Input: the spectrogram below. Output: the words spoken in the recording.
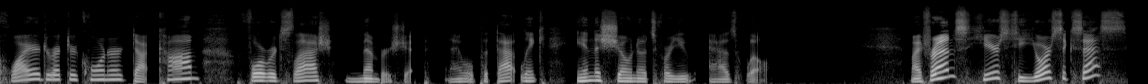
choirdirectorcorner.com forward slash membership. And I will put that link in the show notes for you as well. My friends, here's to your success,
